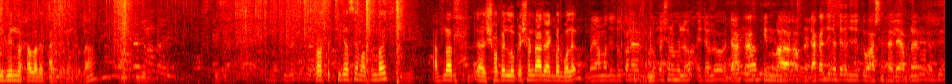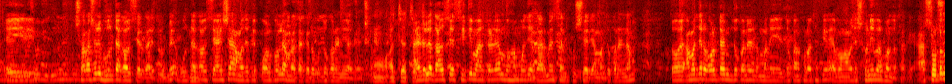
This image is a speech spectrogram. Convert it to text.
বিভিন্ন কালারে থাকবে কিন্তু না? আচ্ছা, ঠিক আছে মাসুম ভাই? আপনার শপের লোকেশনটা আরও একবার বলেন। ভাই আমাদের দোকানের লোকেশন হলো এটা হলো ঢাকা কিংবা আপনার ঢাকার দিকে থেকে যদি কেউ আসে তাহলে আপনার এই সরাসরি ভুলতা গাউসিয়ার গাড়ি তুলবে ভুলতা গাউসিয়া এসে আমাদেরকে কল করলে আমরা তাকে দোকানে নিয়ে আসবেন আচ্ছা আচ্ছা এটা হলো গাউসিয়া সিটি মার্কেটে মোহাম্মদিয়া গার্মেন্টস অ্যান্ড কুশিয়ারি আমার দোকানের নাম। তো আমাদের অল টাইম দোকানের মানে দোকান খোলা থাকে এবং আমাদের শনিবার বন্ধ থাকে। আর টোটাল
